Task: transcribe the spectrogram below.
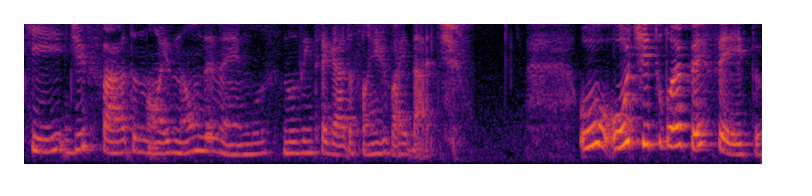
que de fato nós não devemos nos entregar a sonhos de vaidade. O, o título é perfeito,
